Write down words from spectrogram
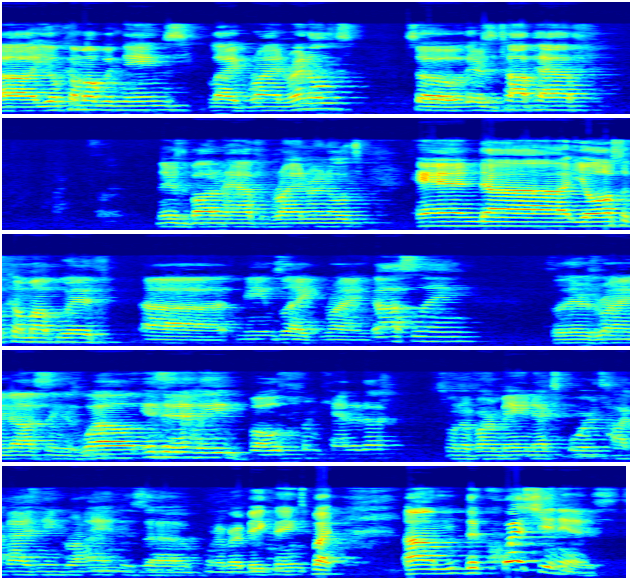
you'll come up with names like Ryan Reynolds. So there's the top half, there's the bottom half of Ryan Reynolds. And uh, you'll also come up with uh, names like Ryan Gosling. So there's Ryan Gosling as well. Incidentally, both from Canada. It's one of our main exports. Hot guys named Ryan is uh, one of our big things. But um, the question is,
